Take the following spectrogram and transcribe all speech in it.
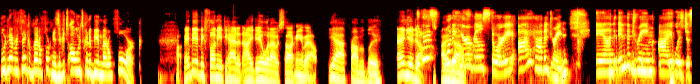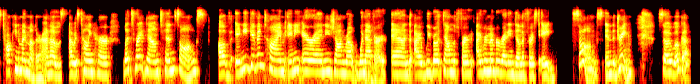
would never think of metal fork. And he's like, it's always going to be a metal fork. Uh, Maybe it'd be funny if you had an idea what I was talking about, Yeah, probably. and you You don't. You guys want to hear a real story? I had a dream. And in the dream, I was just talking to my mother and I was I was telling her, let's write down 10 songs of any given time, any era, any genre, whenever. And I we wrote down the first I remember writing down the first eight songs in the dream. So I woke up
